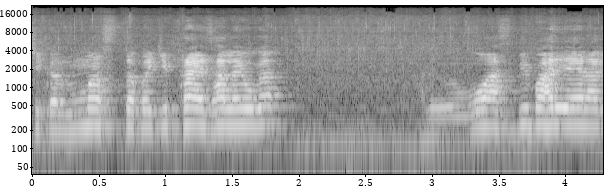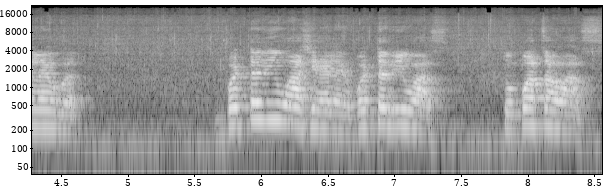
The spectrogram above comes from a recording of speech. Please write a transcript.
चिकन मस्तपैकी फ्राय झालंय उगा. आणि वास बी भारी यायला लागलाय उगा. बटरी वास यायलाय बटरी वास तुपाचा वास.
